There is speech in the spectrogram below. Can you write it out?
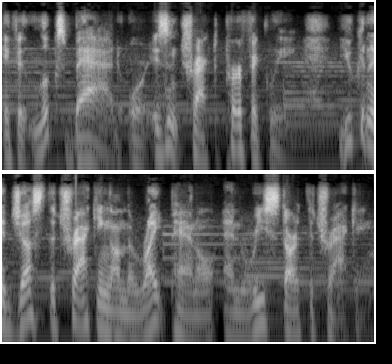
If it looks bad or isn't tracked perfectly, you can adjust the tracking on the right panel and restart the tracking.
